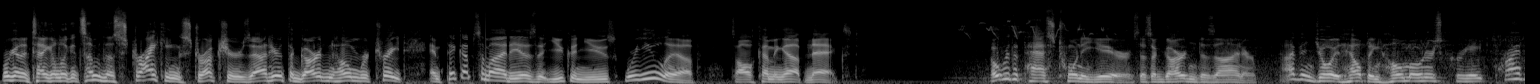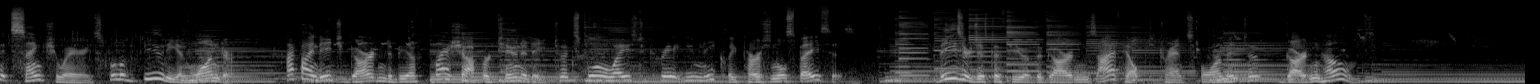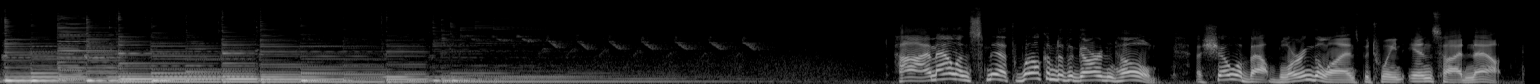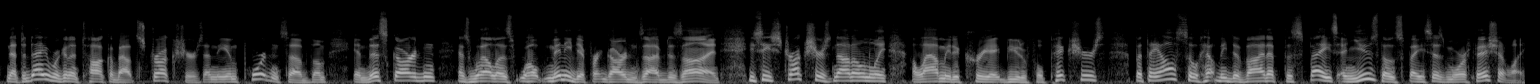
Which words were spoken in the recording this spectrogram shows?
We're going to take a look at some of the striking structures out here at the Garden Home Retreat and pick up some ideas that you can use where you live. It's all coming up next. Over the past 20 years as a garden designer, I've enjoyed helping homeowners create private sanctuaries full of beauty and wonder. I find each garden to be a fresh opportunity to explore ways to create uniquely personal spaces. These are just a few of the gardens I've helped to transform into garden homes. Hi, I'm Allen Smith. Welcome to The Garden Home, a show about blurring the lines between inside and out. Now today we're going to talk about structures and the importance of them in this garden as well as, well, many different gardens I've designed. You see, structures not only allow me to create beautiful pictures, but they also help me divide up the space and use those spaces more efficiently.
